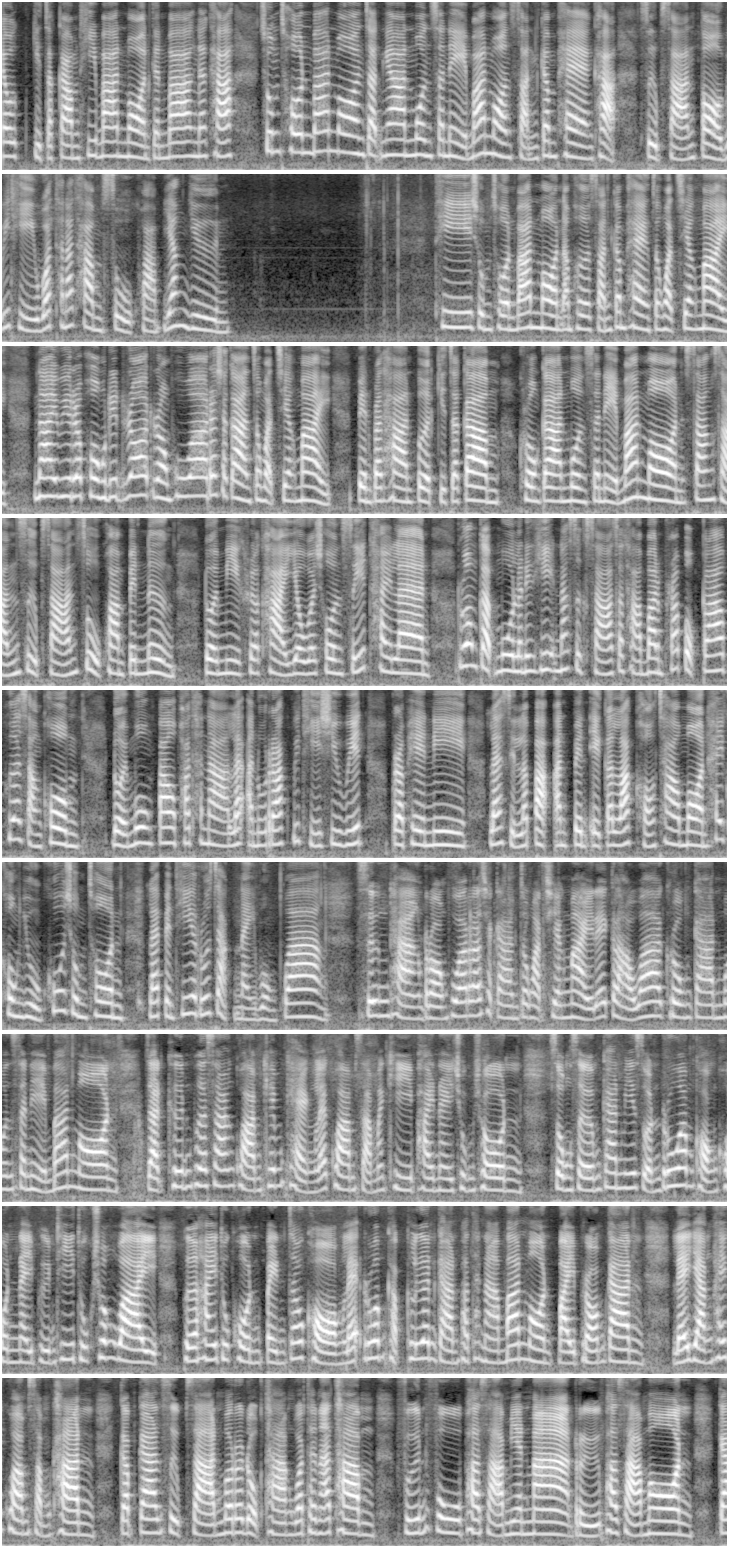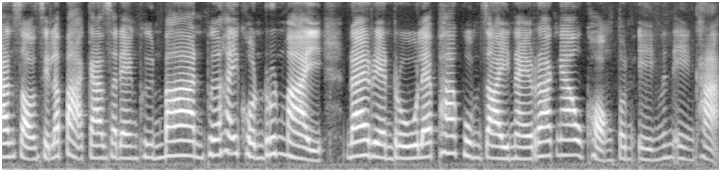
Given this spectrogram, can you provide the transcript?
เที่ยวกิจกรรมที่บ้านมอนกันบ้างนะคะ ชุมชนบ้านมอนจัดงานมนต์เสน่ห์บ้านมอนสันกำแพงค่ะ สืบสารต่อวิถีวัฒนธรรมสู่ความยั่งยืน ที่ชุมชนบ้านมอนอำเภอสันกำแพงจังหวัดเชียงใหม่ นายวีรพงศ์ฤทธิ์รอดรองผู้ว่าราชการจังหวัดเชียงใหม่ เป็นประธานเปิดกิจกรรม โครงการมนเสน่ห์บ้านมอน สร้างสรรค์สืบสารสู่ความเป็นหนึ่ง โดยมีเครือข่ายเยาวชนซีไทยแลนด์ ร่วมกับมูลนิธินักศึกษาสถาบันพระปกเกล้าเพื่อสังคม โดยมุ่งเป้าพัฒนาและอนุรักษ์วิถีชีวิต ประเพณี และศิลปะอันเป็นเอกลักษณ์ของชาวมอญให้คงอยู่คู่ชุมชน และเป็นที่รู้จักในวงกว้าง ซึ่งทางรองผู้ว่าราชการจังหวัดวัดเชียงใหม่ได้กล่าวว่า โครงการมนเสน่ห์บ้านมอน จัดขึ้นเพื่อสร้างความเข้มแข็งและความสามัคคีภายในชุมชน ส่งเสริมการมีส่วนร่วมของคนในพื้นที่ทุกช่วงวัย เพื่อให้ทุกคนเป็นเจ้าของและร่วมขับเคลื่อนการพัฒนาบ้านมอนไปพร้อมกัน และยังให้ความสำคัญกับการสืบสารมรดกทางวัฒนธรรม ฟื้นฟูภาษาเมียนมาหรือภาษามอญการสอนศิลปะการแสดงพื้นบ้าน เพื่อให้คนรุ่นใหม่ ได้เรียนรู้และภาคภูมิใจในรากเหง้าของตนเองนั่นเองค่ะ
